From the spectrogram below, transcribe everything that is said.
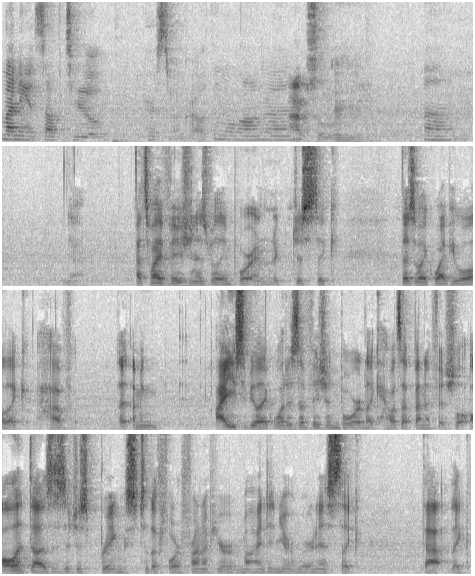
lending itself to personal growth in the long run. Absolutely. Mhm. Um, Yeah, that's why vision is really important. Like, just like that's like why people like have. I I mean, I used to be like, "What is a vision board? Like, how is that beneficial?" All it does is it just brings to the forefront of your mind and your awareness like that like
